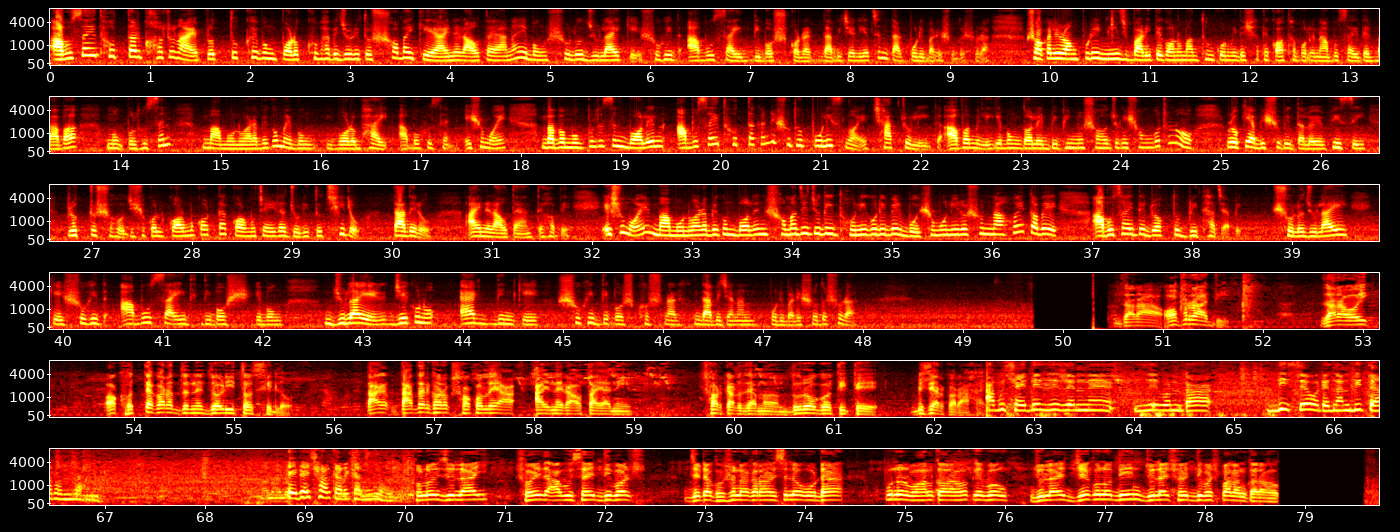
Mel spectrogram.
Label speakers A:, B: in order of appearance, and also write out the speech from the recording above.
A: আবু সাইদ হত্যার ঘটনায় প্রত্যক্ষ এবং পরোক্ষভাবে জড়িত সবাইকে আইনের আওতায় আনা এবং ষোলো জুলাইকে শহীদ আবু সাইদ দিবস করার দাবি জানিয়েছেন তার পরিবারের সদস্যরা। সকালে রংপুরে নিজ বাড়িতে গণমাধ্যম কর্মীদের সাথে কথা বলেন আবু সাইদের বাবা মকবুল হোসেন মা মনোয়ারা বেগম এবং বড় ভাই আবু হোসেন। এ সময় বাবা মকবুল হোসেন বলেন, আবু সাইদ হত্যাকাণ্ডে শুধু পুলিশ নয়, ছাত্রলীগ, আওয়ামী লীগ এবং দলের বিভিন্ন সহযোগী সংগঠন ও রোকেয়া বিশ্ববিদ্যালয়ের ভিসি প্রক্টর সহ যে সকল কর্মকর্তা কর্মচারীরা জড়িত ছিল তাদেরও আইনের আওতায় আনতে হবে। এ সময় মা মনোয়ারা বেগম বলেন, সমাজে যদি ধনী গরিবের বৈষম্য নিরসন না হয়, তবে আবু সাইদের রক্ত বৃথা যাবে। ষোলো জুলাইকে শহীদ আবু সাইদ দিবস এবং জুলাইয়ের যে কোনো একদিনকে শহীদ দিবস ঘোষণার দাবি জানান পরিবারের সদস্যরা।
B: যারা অপরাধী, যারা ওই হত্যা করার জন্য জড়িত ছিল তাদের ঘর সকলে আইনের আওতায় আনি। সরকার যেন দূরগতিতে বিচার করা হয়।
C: আবু সাইদের যে জন্য জীবনটা দিছে ওটা যেন বিতরণ জানে। এটাই সরকারের কাছে
D: ষোলোই জুলাই শহীদ আবু সাইদ দিবস যেটা ঘোষণা করা হয়েছিল ওটা পুনর্বহাল করা হোক এবং জুলাই যে কোনো দিন জুলাই শহীদ দিবস পালন করা হোক।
